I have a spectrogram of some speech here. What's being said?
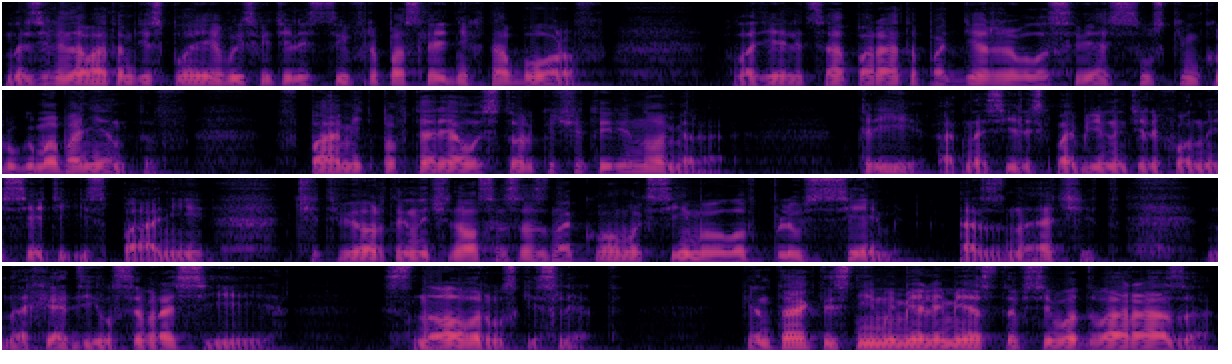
На зеленоватом дисплее высветились цифры последних наборов. Владелица аппарата поддерживала связь с узким кругом абонентов. В память повторялось только четыре номера. Три относились к мобильной телефонной сети Испании, четвертый начинался со знакомых символов плюс семь, а значит, находился в России. Снова русский след. Контакты с ним имели место всего два раза.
